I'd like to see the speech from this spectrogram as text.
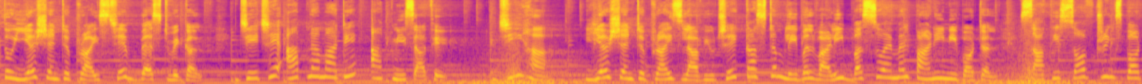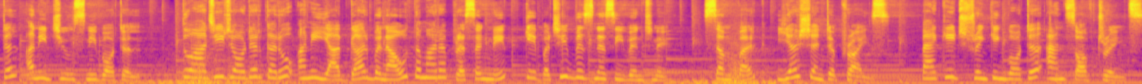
તો યશ એન્ટરપ્રાઇઝ છે બેસ્ટ વિકલ્પ જે છે આપના માટે આપની સાથે જી હા યશ એન્ટરપ્રાઇઝ લાવ્યું છે કસ્ટમ લેબલ વાળી બસો એમએલ પાણીની બોટલ સાથે સોફ્ટ ડ્રિંક્સ બોટલ અને જ્યુસની બોટલ તો આજે જ ઓર્ડર કરો અને યાદગાર બનાવો તમારા પ્રસંગને કે પછી બિઝનેસ ઇવેન્ટને સંપર્ક Yash enterprise package drinking water and soft drinks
